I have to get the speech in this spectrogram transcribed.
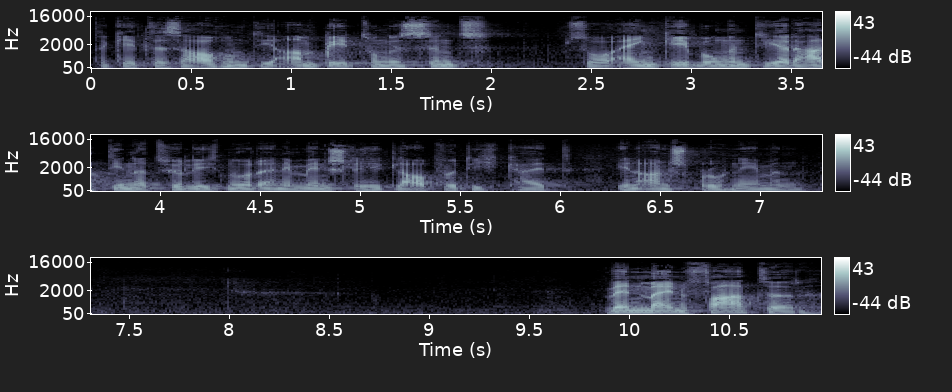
Da geht es auch um die Anbetung. Es sind so Eingebungen, die er hat, die natürlich nur eine menschliche Glaubwürdigkeit in Anspruch nehmen. Wenn mein Vater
